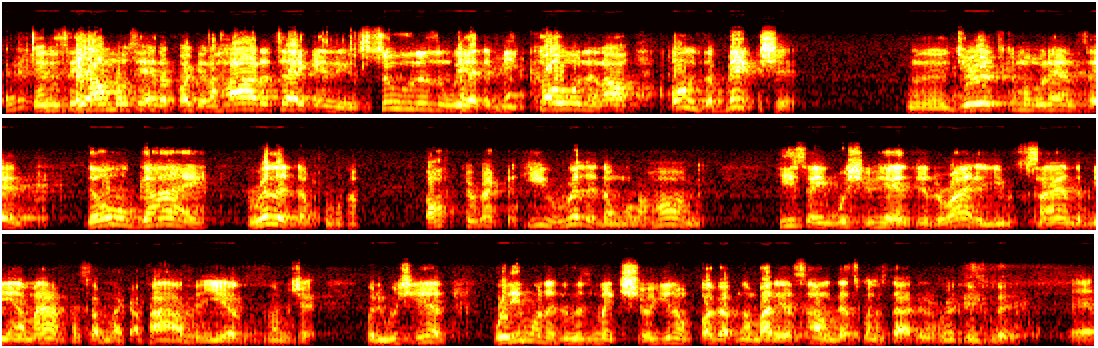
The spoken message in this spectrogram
and say almost had a fucking heart attack, and he sued us, and we had to be cold and all. Oh, it was the big shit. And the judge come over there and said, the old guy really don't want to, off the record, he really don't want to harm me. He say, wish you had you the writer. You signed the BMI for something like a thousand years or some shit. But he wish you had. What he want to do is make sure you don't fuck up nobody else's song. That's when I started to really play. Yeah.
